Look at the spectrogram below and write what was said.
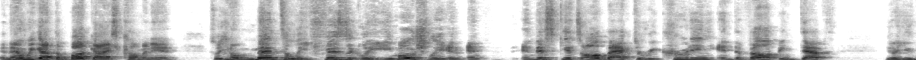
And then we got the Buckeyes coming in. So you know, mentally, physically, emotionally, and and and this gets all back to recruiting and developing depth. You know, you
